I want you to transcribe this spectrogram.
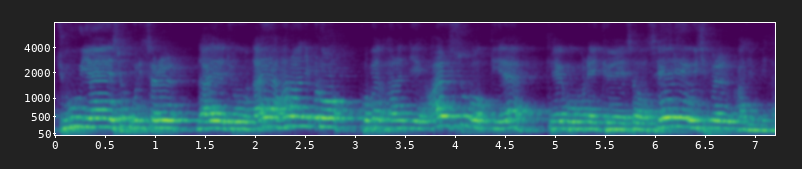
주 예수 그리스도를 나의 주 나의 하나님으로 고백하는지 알 수 없기에 대부분의 교회에서 세례 의식을 가집니다.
